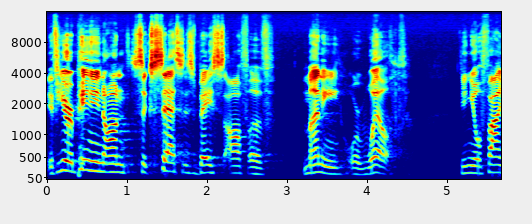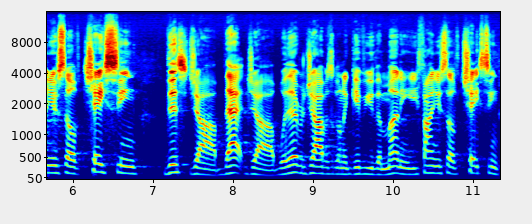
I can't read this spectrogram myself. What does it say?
If your opinion on success is based off of money or wealth, then you'll find yourself chasing this job, that job, whatever job is going to give you the money. You find yourself chasing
